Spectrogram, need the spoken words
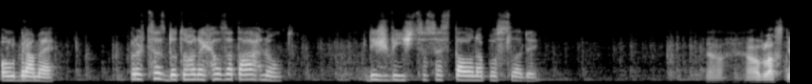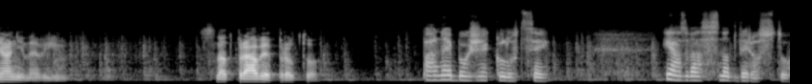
Olbrame, proč ses do toho nechal zatáhnout? Když víš, co se stalo naposledy. Já, já vlastně ani nevím. Snad právě proto. Pane bože, kluci, já z vás snad vyrostu.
